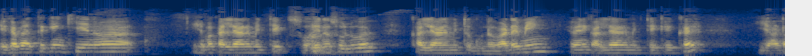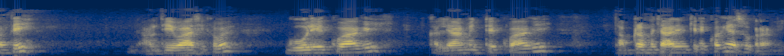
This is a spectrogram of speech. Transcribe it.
එක පැත්තකින් කියනවා එහෙම කල්යාණ මිත්‍රෙක් සොයන සුළුව කල්යාණ මිත්‍ර ගුණ වඩමින් එවැනි කල්යාණ මිත්‍රෙක් එක්ක යටතේ අන්තිවාසිකව ගෝලයක් වාගේ කල්යාණ මිත්‍රෙක් වාගේ තබ්‍රහ්මචාරින් කෙනෙක් වගේ අසු කරන්නේ කියලා.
